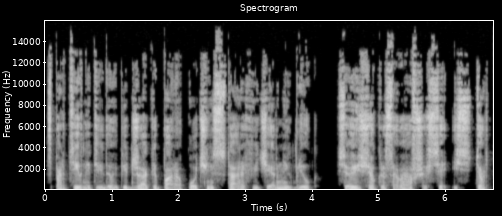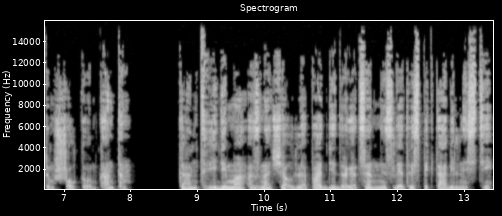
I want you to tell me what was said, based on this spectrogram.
Спортивный твидовый пиджак и пара очень старых вечерних брюк, все еще красовавшихся и стертым шелковым кантом. Кант, видимо, означал для Падди драгоценный след респектабельности.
